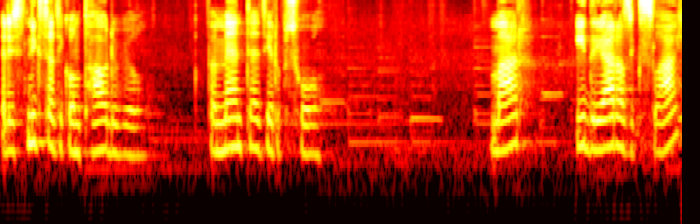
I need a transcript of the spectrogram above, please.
Er is niks dat ik onthouden wil van mijn tijd hier op school. Maar ieder jaar als ik slaag,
